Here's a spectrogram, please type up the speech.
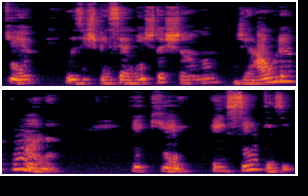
que os especialistas chamam de aura humana e que, em síntese,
